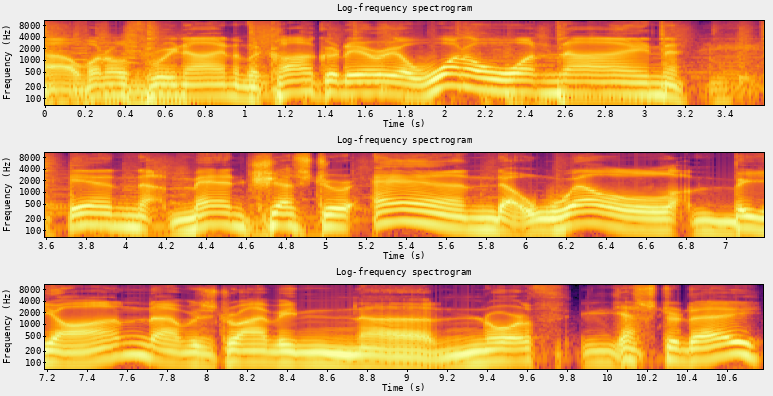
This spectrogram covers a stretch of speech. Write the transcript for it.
uh, 1039 in the Concord area, 1019 in Manchester and well beyond. I was driving uh, north yesterday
